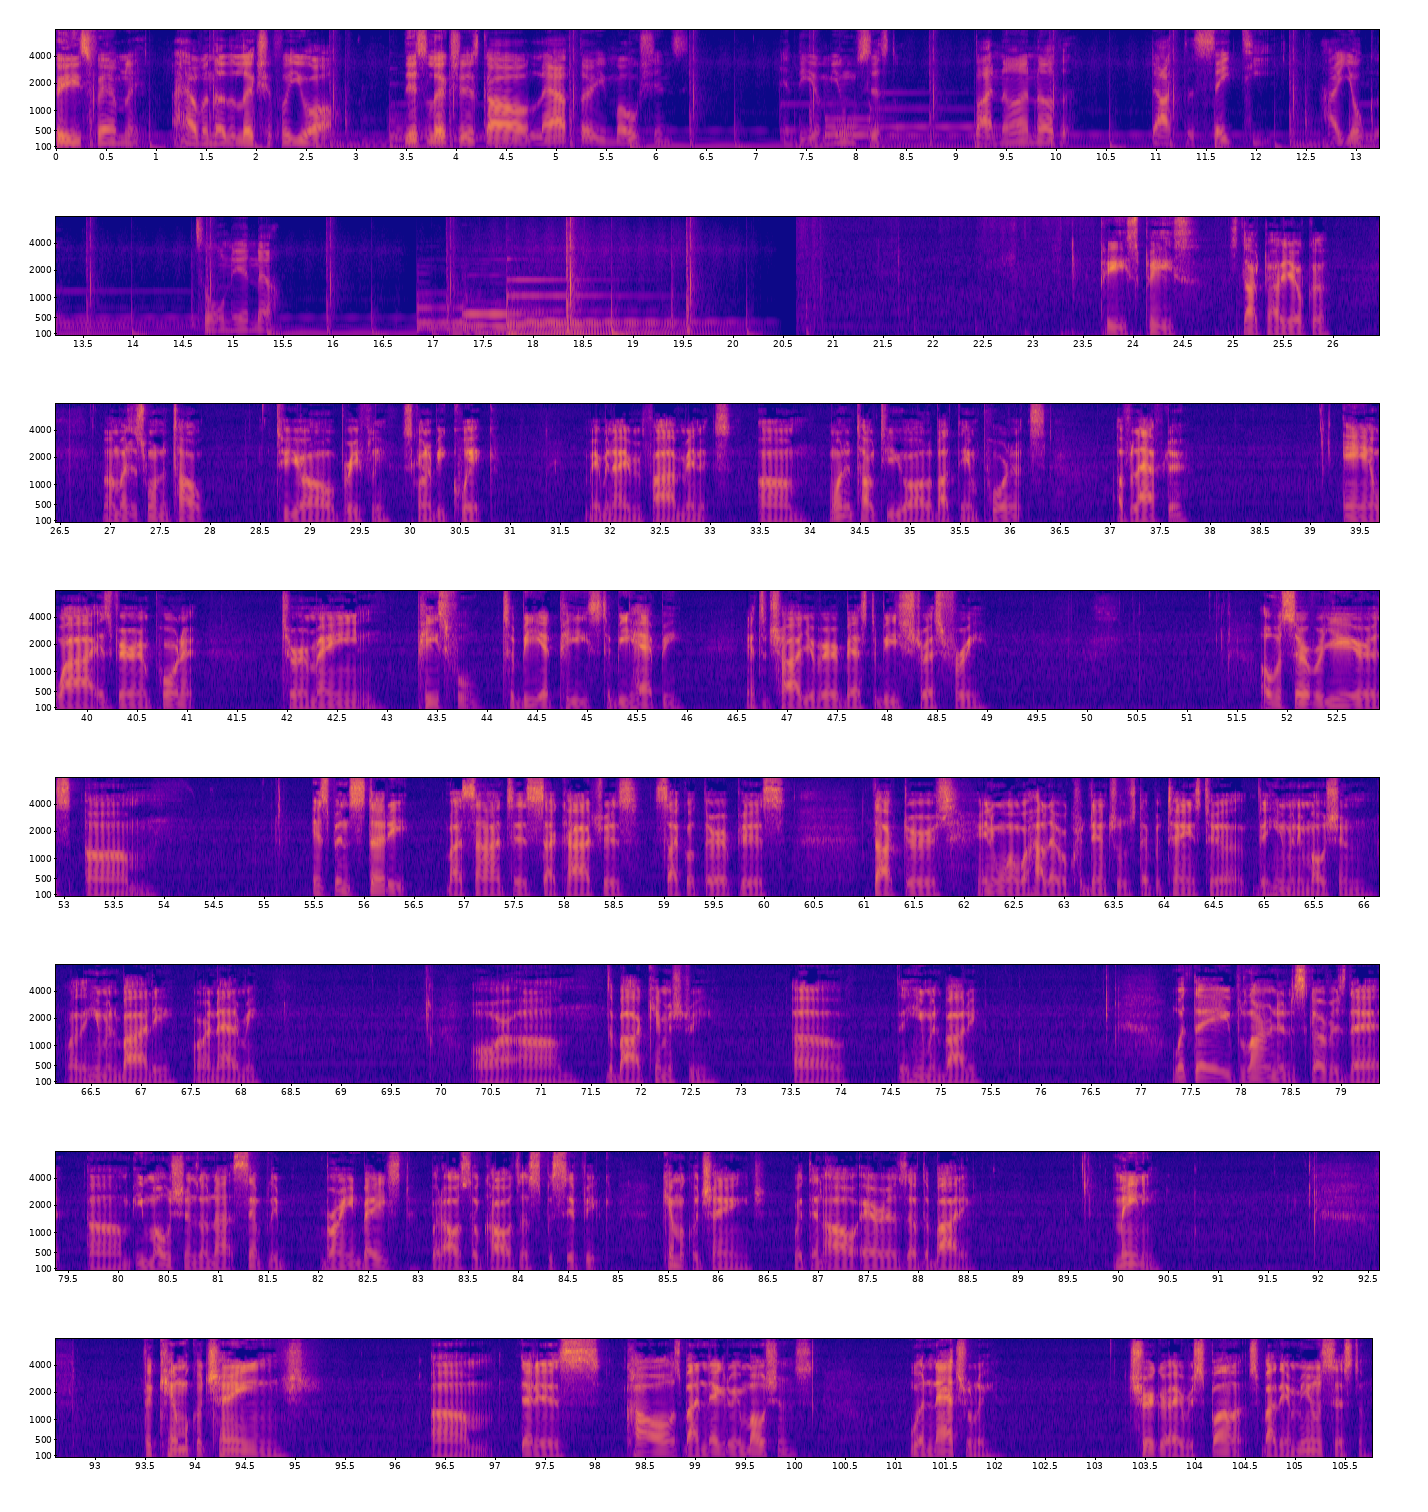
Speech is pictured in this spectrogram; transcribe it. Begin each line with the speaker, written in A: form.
A: Peace, family. I have another lecture for you all. This lecture is called Laughter, Emotions, and the Immune System by none other, Dr. Sati Heyoka. Tune in now.
B: Peace, peace. It's Dr. Ayoka. Um, I just want to talk to you all briefly. It's going to be quick, maybe not even five minutes. Um, want to talk to you all about the importance of laughter and why it's very important to remain peaceful, to be at peace, to be happy, and to try your very best to be stress free. Over several years, um, it's been studied by scientists, psychiatrists, psychotherapists, doctors, anyone with high level credentials that pertains to the human emotion or the human body or anatomy or um, the biochemistry of the human body. What they've learned and discovered is that um, emotions are not simply brain based, but also cause a specific chemical change within all areas of the body. Meaning, the chemical change um, that is caused by negative emotions will naturally trigger a response by the immune system.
